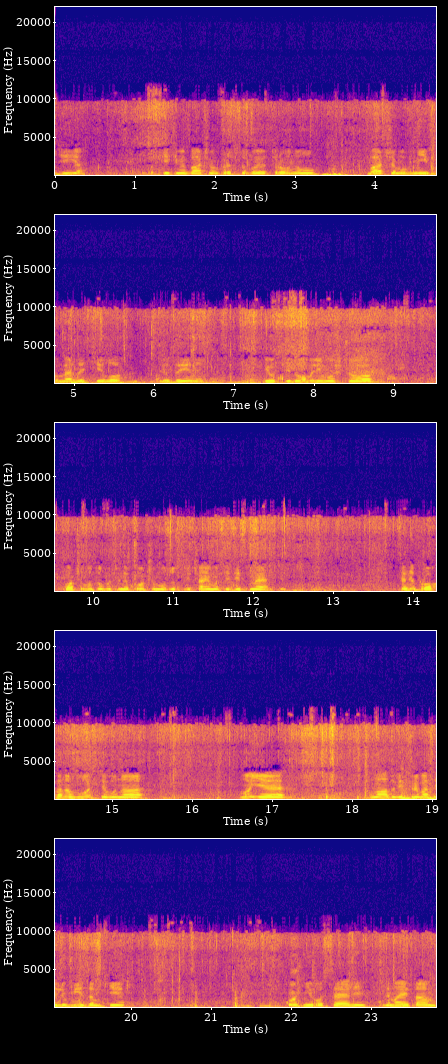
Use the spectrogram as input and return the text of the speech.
подія, оскільки ми бачимо перед собою труну, бачимо в ній померле тіло людини і усвідомлюємо, що хочемо того чи не хочемо, зустрічаємося зі смертю. Це непрохана гостя, вона має владу відкривати любі замки в кожній оселі. Немає там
